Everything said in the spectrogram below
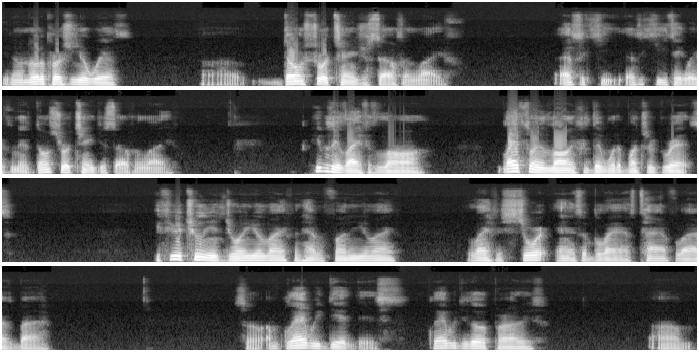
You know, know the person you're with. Uh, don't shortchange yourself in life. That's a key. That's a key takeaway from this. Don't shortchange yourself in life. People say life is long. Life's only long if you live with a bunch of regrets. If you're truly enjoying your life and having fun in your life, life is short and it's a blast. Time flies by. So I'm glad we did this. Glad we did those parties. Um,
